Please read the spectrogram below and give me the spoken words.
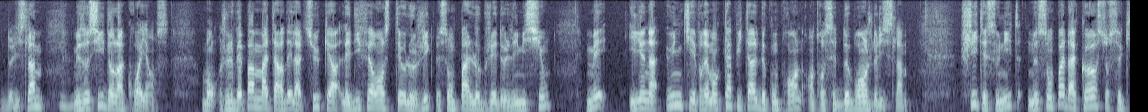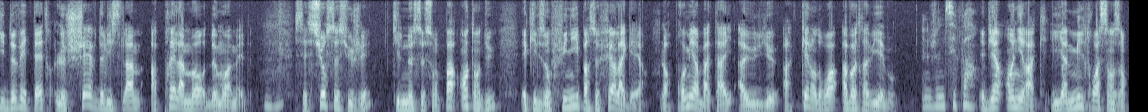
de l'islam, mais aussi dans la croyance. Bon, je ne vais pas m'attarder là-dessus car les différences théologiques ne sont pas l'objet de l'émission, mais il y en a une qui est vraiment capitale de comprendre entre ces deux branches de l'islam. Chiites et sunnites ne sont pas d'accord sur ce qui devait être le chef de l'islam après la mort de Mohammed. C'est sur ce sujet qu'ils ne se sont pas entendus et qu'ils ont fini par se faire la guerre. Leur première bataille a eu lieu à quel endroit, à votre avis, Evo? Je ne sais pas. eh bien, en Irak, il y a 1300 ans.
